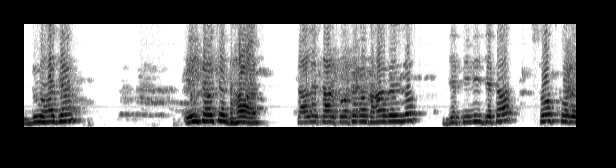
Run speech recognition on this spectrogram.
দু হাজার এইটা হচ্ছে ধার। তাহলে তার কতটা ধার রইল যে তিনি যেটা শোধ করে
